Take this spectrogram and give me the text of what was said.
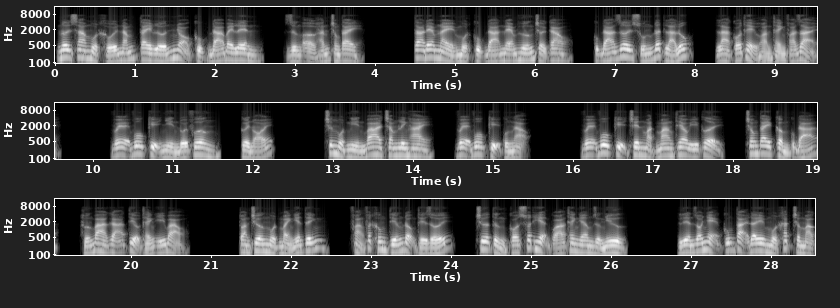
nơi xa một khối nắm tay lớn nhỏ cục đá bay lên, dừng ở hắn trong tay. Ta đem này một cục đá ném hướng trời cao, cục đá rơi xuống đất là lúc, là có thể hoàn thành phá giải. Vệ vô kỵ nhìn đối phương, cười nói. chương 1302, vệ vô kỵ cuồng ngạo. Vệ vô kỵ trên mặt mang theo ý cười, trong tay cầm cục đá, hướng ba gã tiểu thánh ý bảo. Toàn trường một mảnh yên tĩnh, phảng phất không tiếng động thế giới, chưa từng có xuất hiện quá thanh âm dường như. Liên gió nhẹ cũng tại đây một khắc trầm mặc,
